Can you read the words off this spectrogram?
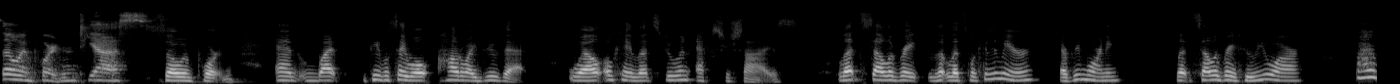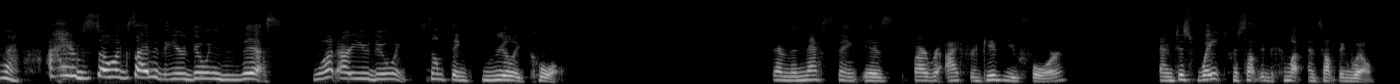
so important. Yes. So important. And but people say, well, how do I do that? Well, okay, let's do an exercise. Let's celebrate. Let's look in the mirror every morning. Let's celebrate who you are. Barbara, I am so excited that you're doing this. What are you doing? Something really cool. Then the next thing is, Barbara, I forgive you for, and just wait for something to come up and something will.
